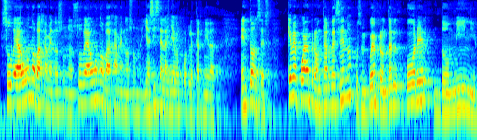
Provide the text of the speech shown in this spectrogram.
Sube a 1, baja menos 1. Sube a 1, baja menos 1. Y así se la lleva por la eternidad. Entonces, ¿qué me pueden preguntar de seno? Pues me pueden preguntar por el dominio.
